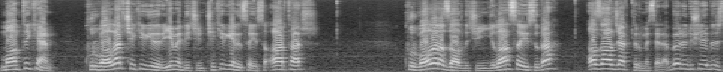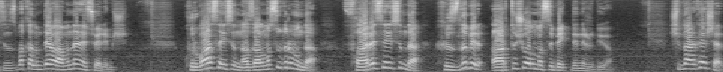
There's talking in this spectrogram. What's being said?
mantıken kurbağalar çekirgeleri yemediği için çekirgenin sayısı artar. Kurbağalar azaldığı için yılan sayısı da azalacaktır mesela. Böyle düşünebilirsiniz. Bakalım devamında ne söylemiş. Kurbağa sayısının azalması durumunda fare sayısında hızlı bir artış olması beklenir diyor. Şimdi arkadaşlar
